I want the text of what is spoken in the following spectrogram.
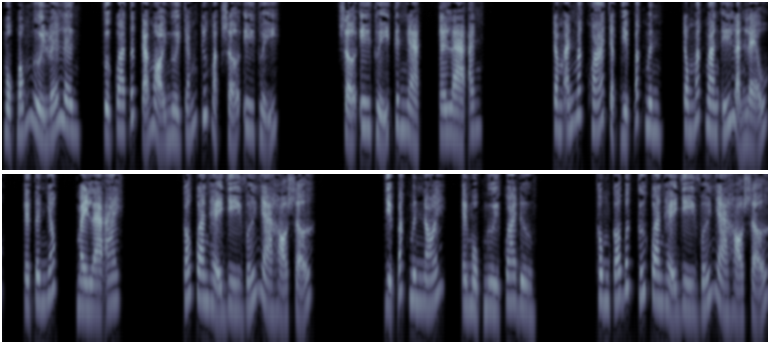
Một bóng người lóe lên, vượt qua tất cả mọi người chắn trước mặt sở y thủy. Sở y thủy kinh ngạc, Ê là anh. Trăm ánh mắt khóa chặt Diệp Bắc Minh, trong mắt mang ý lạnh lẽo, Ê tên nhóc, mày là ai? Có quan hệ gì với nhà họ sở? Diệp Bắc Minh nói, Ê một người qua đường. Không có bất cứ quan hệ gì với nhà họ sở.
